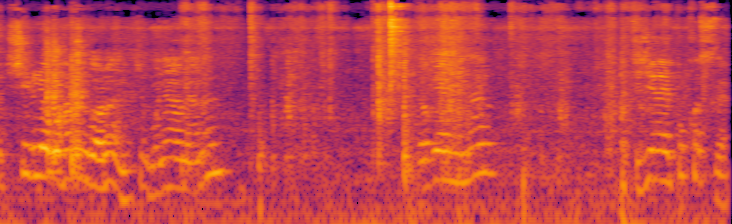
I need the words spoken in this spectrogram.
붙이려고 하는 거는 지금 뭐냐면은 여기에 있는 DJI 포커스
